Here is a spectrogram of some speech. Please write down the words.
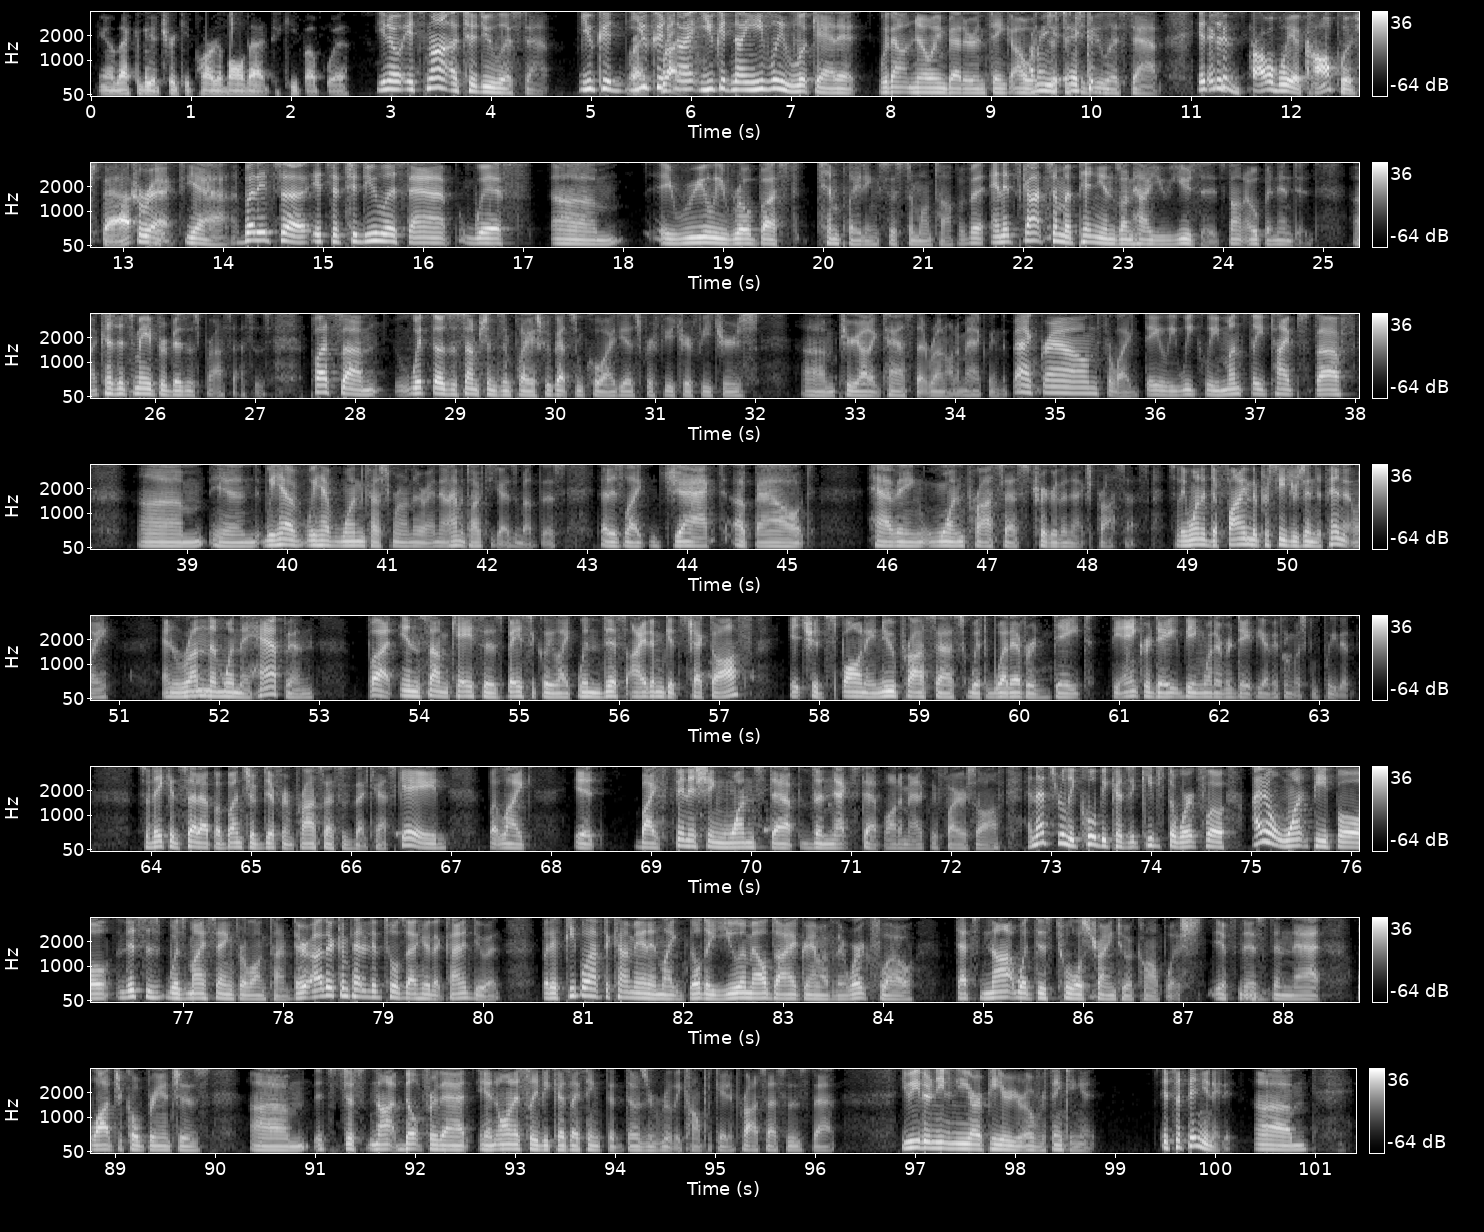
you know that could be a tricky part of all that to keep up with. You know, it's not a to-do list app. You could you could right. na- you could naively look at it without knowing better and think, "Oh, I it's mean, just a it to-do could- list app." It's it a could probably accomplish that. Correct. Yeah, but it's a it's a to do list app with um, a really robust templating system on top of it, and it's got some opinions on how you use it. It's not open ended because it's made for business processes. Plus, um, with those assumptions in place, we've got some cool ideas for future features. Um, periodic tasks that run automatically in the background for like daily, weekly, monthly type stuff. Um, and we have we have one customer on there right now. I haven't talked to you guys about this. That is like jacked about having one process trigger the next process. So they want to define the procedures independently and run them when they happen. But in some cases, basically, like when this item gets checked off, it should spawn a new process with whatever date, the anchor date being whatever date the other thing was completed. So they can set up a bunch of different processes that cascade, but like it by finishing one step, the next step automatically fires off. And that's really cool because it keeps the workflow. I don't want people this is was my saying for a long time. There are other competitive tools out here that kind of do it. But if people have to come in and like build a UML diagram of their workflow, that's not what this tool is trying to accomplish. If this, then that, logical branches. Um, it's just not built for that. And honestly, because I think that those are really complicated processes that you either need an ERP or you're overthinking it. It's opinionated. Um,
